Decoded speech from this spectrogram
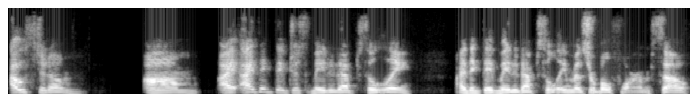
ousted him, um, I, I think they've just made it absolutely. I think they've made it absolutely miserable for him. So,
